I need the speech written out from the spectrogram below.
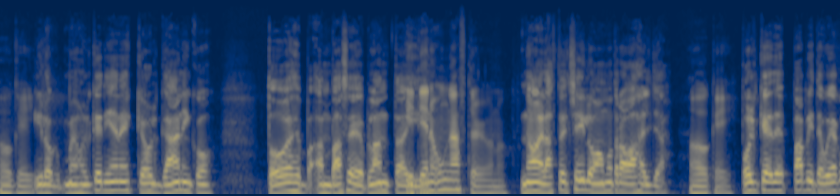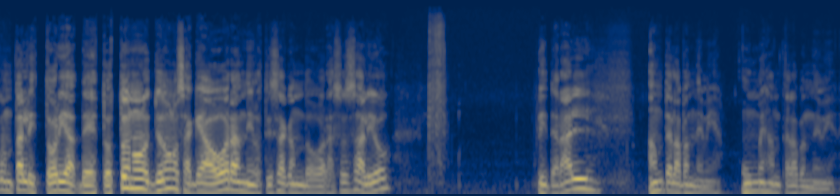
Ok. Y lo mejor que tiene es que es orgánico. Todo es en base de planta. ¿Y, Y, tiene un after o no? No, el aftershave lo vamos a trabajar ya. Ok. Porque, de- papi, te voy a contar la historia de esto. Esto no, yo no lo saqué ahora ni lo estoy sacando ahora. Eso salió literal antes de la pandemia. Un mes antes de la pandemia.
